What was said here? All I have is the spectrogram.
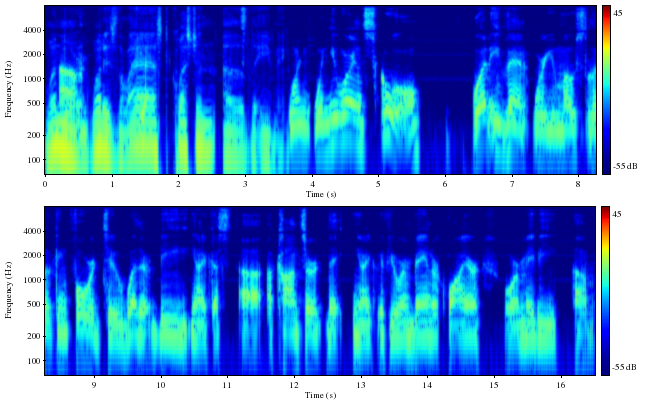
One more. Um, what is the last question of the evening? When when you were in school, what event were you most looking forward to? Whether it be you know like a s- uh, a concert that you know like if you were in band or choir, or maybe um,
